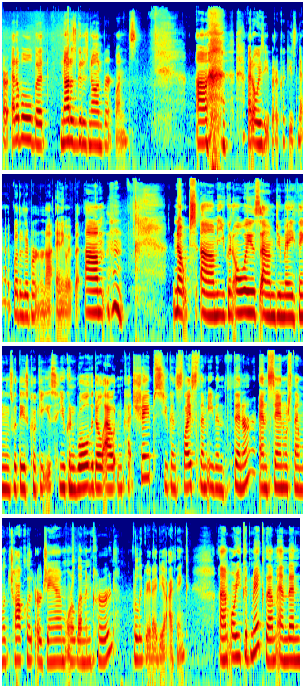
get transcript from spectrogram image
are edible, but not as good as non-burnt ones. Um, I'd always eat butter cookies, whether they're burnt or not. Anyway, but um, Note, um, you can always um, do many things with these cookies. You can roll the dough out and cut shapes. You can slice them even thinner and sandwich them with chocolate or jam or lemon curd. Really great idea, I think. Um, or you could make them and then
